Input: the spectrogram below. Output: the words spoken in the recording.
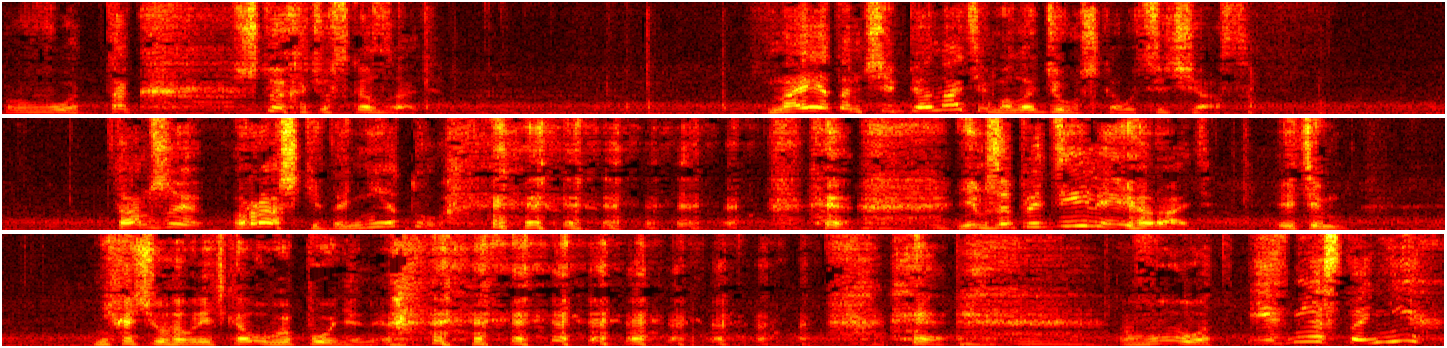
Вот, так, что я хочу сказать. На этом чемпионате молодежка вот сейчас, там же рашки-то нету. Им запретили играть этим не хочу говорить кого, вы поняли. Вот. И вместо них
